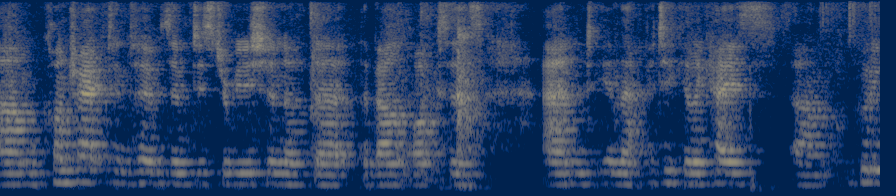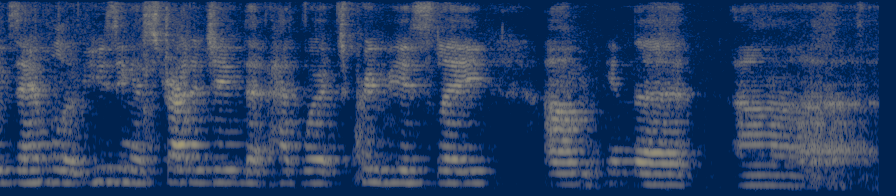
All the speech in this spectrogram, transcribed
um, contract in terms of distribution of the, the ballot boxes. And in that particular case, um, good example of using a strategy that had worked previously um, in the uh,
